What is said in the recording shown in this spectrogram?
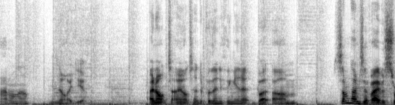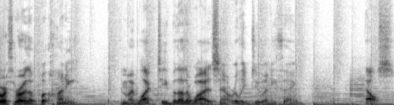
I don't know. No idea. I don't. I don't tend to put anything in it, but um, sometimes if I have a sore throat, I'll put honey in my black tea. But otherwise, I don't really do anything else.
